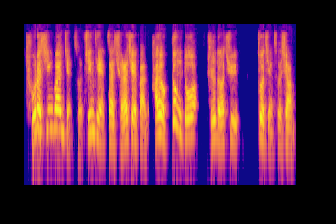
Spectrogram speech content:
除了新冠检测，今天在全世界范围还有更多值得去做检测的项目。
